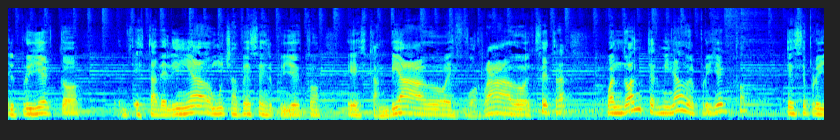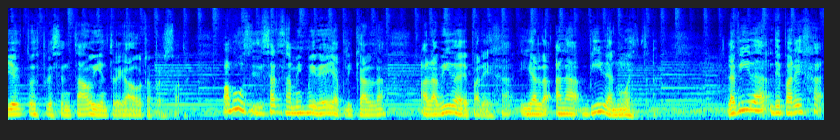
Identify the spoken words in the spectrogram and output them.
El proyecto está delineado, muchas veces el proyecto es cambiado, es borrado, etc. Cuando han terminado el proyecto, ese proyecto es presentado y entregado a otra persona. Vamos a utilizar esa misma idea y aplicarla a la vida de pareja y a la, vida nuestra. La vida de pareja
